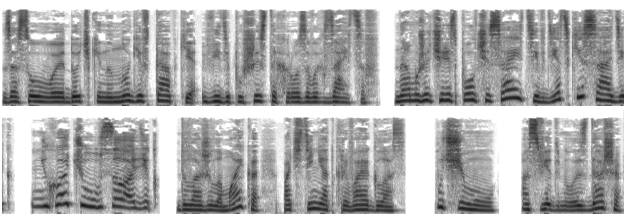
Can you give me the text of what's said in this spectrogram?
засовывая дочкины ноги в тапки в виде пушистых розовых зайцев. «Нам уже через полчаса идти в детский садик». «Не хочу в садик», — доложила Майка, почти не открывая глаз. «Почему?» — осведомилась Даша,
